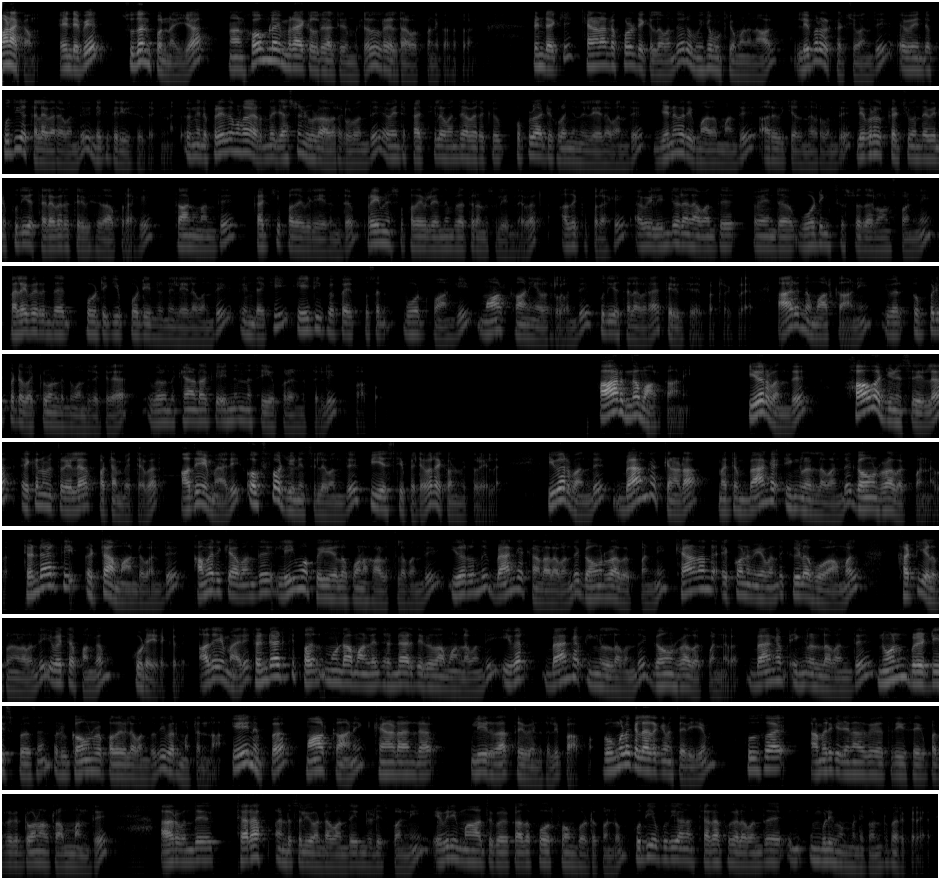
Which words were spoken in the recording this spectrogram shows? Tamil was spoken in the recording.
வணக்கம். என் பேர் சுதன் பொன்னையா. நான் ஹோம்லை மிராக்கல் ரியாலிட்டி லிமிட்டல் ரியல்டாக ஒர்க் பண்ணி கொண்டிருக்கிறேன் இன்றைக்கு கனடா பொலிட்டிக்கலில் வந்து ஒரு மிக முக்கியமான நாள். லிபரல் கட்சி வந்து இந்த புதிய தலைவரை வந்து இன்றைக்கு தெரிவு செய்திருக்கிறார் எங்கள் பிரதமராக இருந்த ஜஸ்டின் ரூடா அவர்கள் வந்து இந்த கட்சியில் வந்து அவருக்கு பாப்புலாரிட்டி குறைஞ்ச நிலையில் வந்து ஜனவரி மாதம் வந்து அறிவிச்சிருந்தவர் வந்து லிபரல் கட்சி வந்து அவன் புதிய தலைவரை தெரிவு செய்த பிறகு தான் வந்து கட்சி பதவியில் இருந்து பிரைம் மினிஸ்டர் பதவியில் இருந்து விளத்துறன்னு சொல்லியிருந்தவர். அதுக்கு பிறகு அவையில் இன்டர்னலாக வந்து இந்த ஓட்டிங் சிஸ்டத்தை லான்ச் பண்ணி தலைவர் இந்த போட்டிக்கு போட்டின்ற நிலையில் வந்து இன்றைக்கு எயிட்டி ஃபைவ் பர்சன்ட் ஓட் வாங்கி மார்க் காணி அவர்கள் வந்து புதிய தலைவராக தெரிவு செய்யப்பட்டிருக்கிறார் ஆர் இந்த மார்க்கானி இவர் எப்படிப்பட்ட பேக்ரவுண்ட்லேருந்து வந்திருக்கிறார்? இவர் வந்து கனடாக்கு என்னென்ன செய்ய போகிறாருன்னு சொல்லி பார்ப்போம். ஆர் இந்த மார்க்கானி இவர் வந்து ஹார்வர்ட் யூனிவர்சிட்டியில் எக்கனமி துறையில் பட்டம் பெற்றவர். அதே மாதிரி ஆக்ஸ்ஃபோர்ட் யூனிவர்சிட்டியில் வந்து பிஎஸ்டி பெற்றவர் எக்கனாமி துறையில். இவர் வந்து பேங்க் ஆஃப் கனடா மற்றும் பேங்க் ஆஃப் இங்கிலாண்டில் வந்து கவர்னராக ஒர்க் பண்ணவர். ரெண்டாயிரத்தி எட்டாம் ஆண்டு வந்து அமெரிக்கா வந்து லீமோ பெரியரில் போன காலத்தில் வந்து இவர் வந்து பேங்க் ஆஃப் கனடாவில் வந்து கவர்னராக ஒர்க் பண்ணி கனடா எக்கானமியை வந்து கீழே போகாமல் கட்டி எழுப்பினால வந்து இவற்ற பங்கம் கூட இருக்குது. அதே மாதிரி ரெண்டாயிரத்தி பதிமூன்றாம் ஆண்டுலேருந்து ரெண்டாயிரத்தி இருபதாம் ஆண்டில் வந்து இவர் பேங்க் ஆஃப் இங்கிலாண்டில் வந்து கவர்னராக ஒர்க் பண்ணவர் பேங்க் ஆஃப் இங்கிலாண்டில் வந்து நான் பிரிட்டிஷ் பர்சன் ஒரு கவர்னர் பதவியில் வந்தது இவர் மட்டும்தான். ஏன் இப்போ மார்க்கானி கனடாண்ட லீடராக தேவைன்னு சொல்லி பார்ப்போம். இப்போ உங்களுக்கு எல்லாருக்குமே தெரியும் புதுசாக அமெரிக்க ஜனாதிபதி தெரிவு செய்யப்பட்டிருக்க டொனால்ட் ட்ரம்ப் வந்து அவர் வந்து டெரஃப் என்று சொல்லி ஒன்றை வந்து இன்ட்ரடியூஸ் பண்ணி எவ்ரி மாதத்துக்கு ஒரு கதை போஸ்ட் ஃபார்ம் போட்டுக்கொண்டும் புதிய புதியான டெரஃப்களை வந்து இம்ப்ளிமெண்ட் பண்ணி கொண்டும் இருக்கிறார்.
